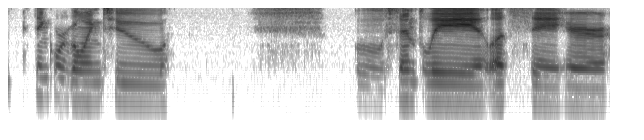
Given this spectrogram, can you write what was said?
I think we're going to. Ooh, simply, let's see here.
